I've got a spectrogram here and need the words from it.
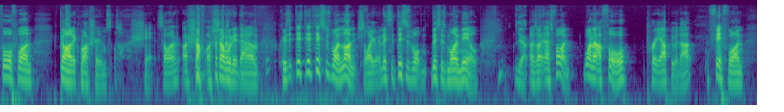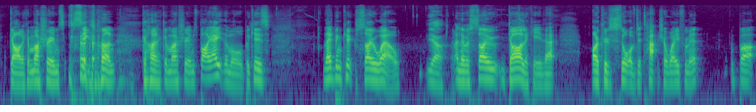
Fourth one, garlic mushrooms. I was like, oh, shit. So I, I, shuff, I shoveled it down because this, this, this was my lunch. Like, this is, this is what, this is my meal. Yeah. I was like, that's fine. One out of four, pretty happy with that. Fifth one, garlic and mushrooms. Sixth one, garlic and mushrooms. But I ate them all because they'd been cooked so well Yeah. and they were so garlicky that I could sort of detach away from it, but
